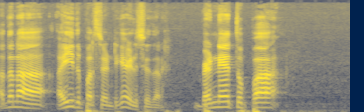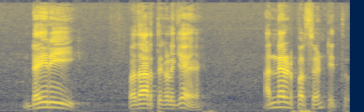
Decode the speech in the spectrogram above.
ಅದನ್ನು ಐದು ಪರ್ಸೆಂಟ್ಗೆ ಇಳಿಸಿದ್ದಾರೆ. ಬೆಣ್ಣೆ ತುಪ್ಪ, ಡೈರಿ ಪದಾರ್ಥಗಳಿಗೆ ಹನ್ನೆರಡು ಪರ್ಸೆಂಟ್ ಇತ್ತು.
